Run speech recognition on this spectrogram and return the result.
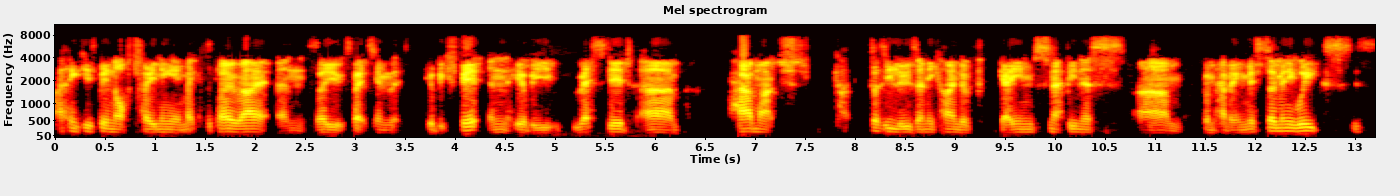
I think he's been off training in Mexico, right? And so you expect him that he'll be fit and he'll be rested. Um, how much does he lose any kind of game snappiness um, from having missed so many weeks? Is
